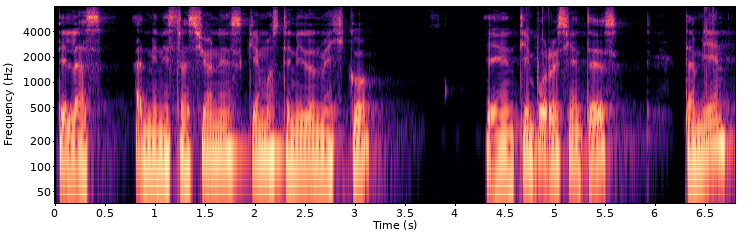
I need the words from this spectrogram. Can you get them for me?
de las administraciones que hemos tenido en México en tiempos recientes, también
